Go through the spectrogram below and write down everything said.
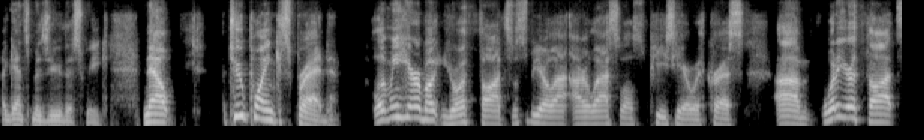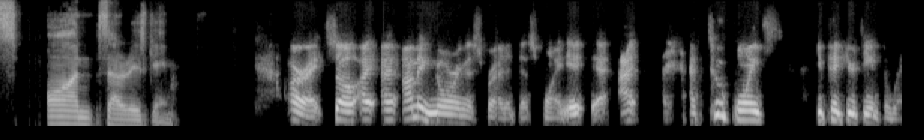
against Mizzou this week. Now, two point spread. Let me hear about your thoughts. This will be our, la- our last little piece here with Chris. Um, what are your thoughts on Saturday's game? All right, so I, I am ignoring the spread at this point. It, I at two points, you pick your team to win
